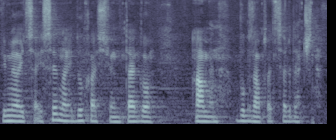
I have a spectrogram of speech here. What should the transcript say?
w imię Ojca i Syna i Ducha Świętego. Amen. Bóg zapłać serdeczne.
